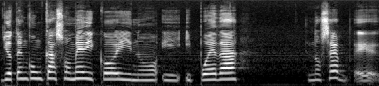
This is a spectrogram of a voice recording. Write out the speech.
yo tengo un caso médico y, no, y, pueda, no sé, eh,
